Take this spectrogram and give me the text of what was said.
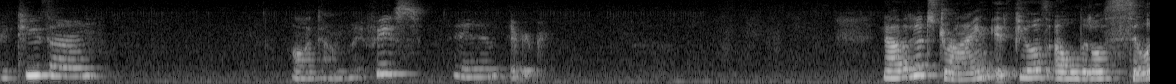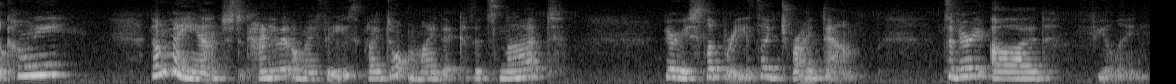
my T-zone, all down my face, and everywhere. Now that it's drying, it feels a little silicone Not on my hand, just a tiny bit on my face, but I don't mind it because it's not very slippery. It's like dried down. It's a very odd feeling.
